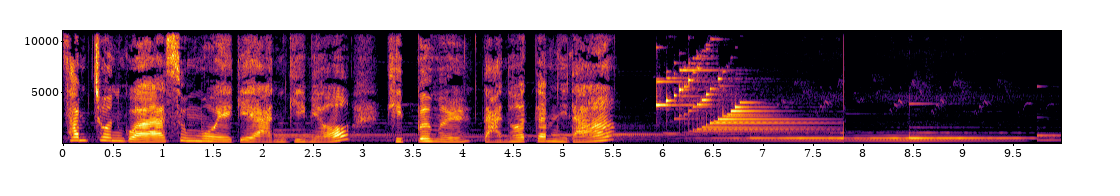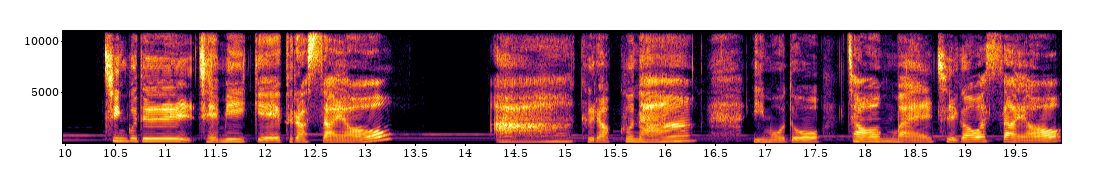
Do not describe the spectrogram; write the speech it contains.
삼촌과 숙모에게 안기며 기쁨을 나누었답니다. 친구들 재미있게 들었어요? 아, 그렇구나. 이모도 정말 즐거웠어요.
